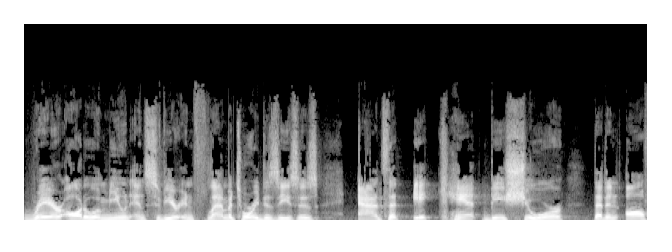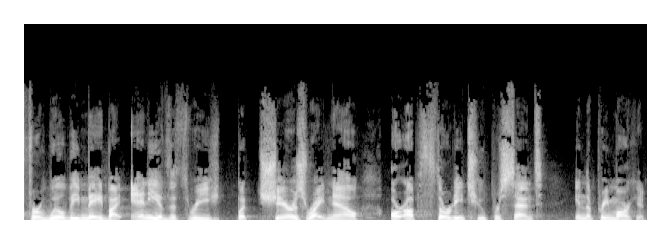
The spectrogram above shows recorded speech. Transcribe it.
rare autoimmune and severe inflammatory diseases, adds that it can't be sure that an offer will be made by any of the three, but shares right now are up 32% in the pre market.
